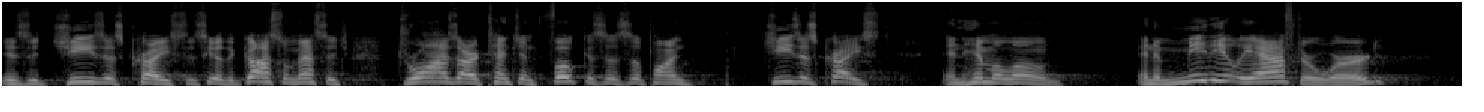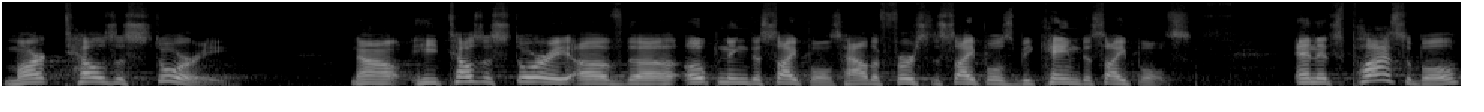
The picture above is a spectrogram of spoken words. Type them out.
is that Jesus Christ is here. The gospel message draws our attention, focuses upon Jesus Christ and him alone. And immediately afterward, Mark tells a story now, he tells a story of the opening disciples, how the first disciples became disciples. And it's possible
